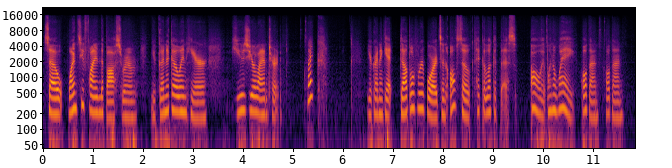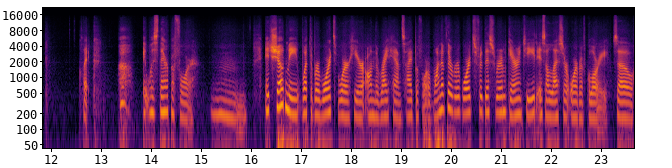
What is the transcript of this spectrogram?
So once you find the boss room, you're going to go in here, use your lantern, click. You're going to get double rewards, and also take a look at this. Oh, it went away. Hold on, hold on. Click. it was there before. Mm. It showed me what the rewards were here on the right hand side before. One of the rewards for this room guaranteed is a lesser orb of glory. So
